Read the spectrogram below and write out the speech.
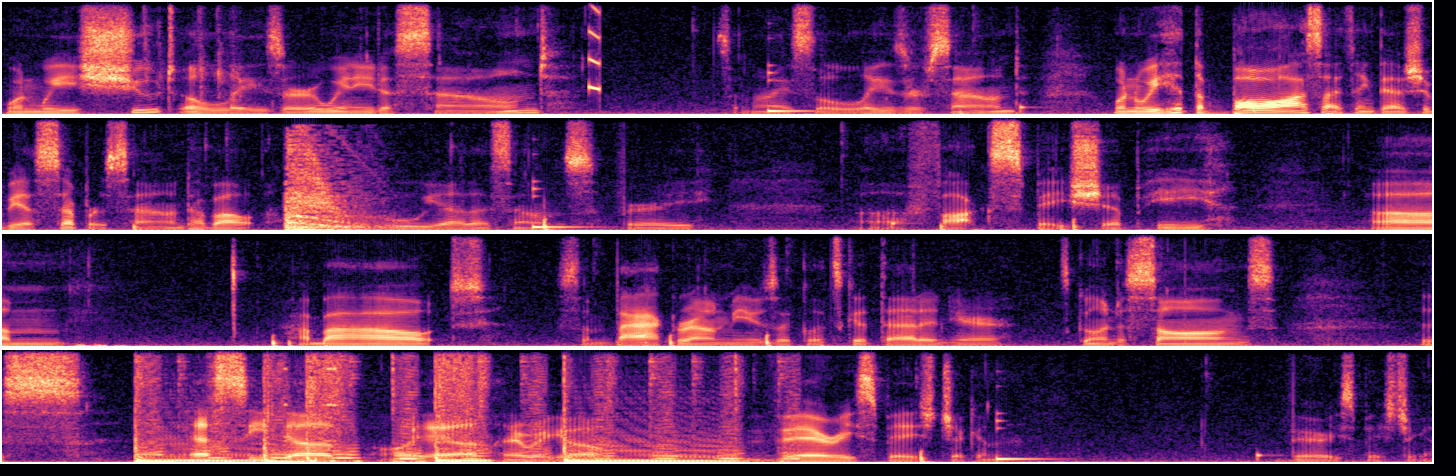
when we shoot a laser, we need a sound. It's a nice little laser sound. When we hit the boss, I think that should be a separate sound. How about... Ooh, yeah, that sounds very uh, Fox spaceship-y. Um, how about some background music? Let's get that in here. Let's go into songs. This SC dub. Oh yeah, there we go. Very space chicken. Very space chicken.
